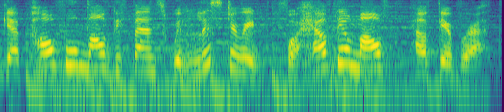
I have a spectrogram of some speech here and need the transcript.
Get powerful mouth defense with Listerine for healthier mouth, healthier breath.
